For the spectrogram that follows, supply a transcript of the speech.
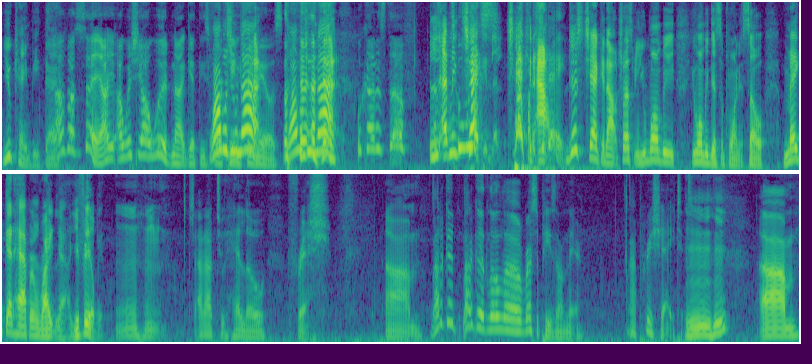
You can't beat that. I was about to say, I, I wish y'all would not get these. Why would you 14 not? Meals. Why would you not? what kind of stuff? I mean, check weeks. check it out. Just check it out. Trust me, you won't be you won't be disappointed. So make that happen right now. You feel me? Mm-hmm. Shout out to Hello Fresh. Um, a lot of good, lot of good little uh, recipes on there. I appreciate it. Mm-hmm. Um,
